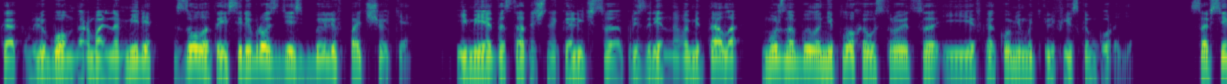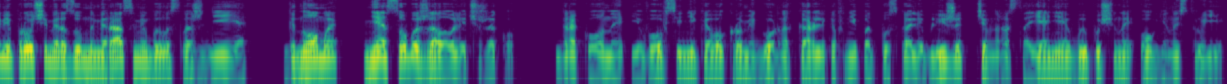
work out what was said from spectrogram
Как в любом нормальном мире, золото и серебро здесь были в почете. Имея достаточное количество презренного металла, можно было неплохо устроиться и в каком-нибудь эльфийском городе. Со всеми прочими разумными расами было сложнее. Гномы не особо жаловали чужаков. Драконы и вовсе никого, кроме горных карликов, не подпускали ближе, чем на расстояние выпущенной огненной струи.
